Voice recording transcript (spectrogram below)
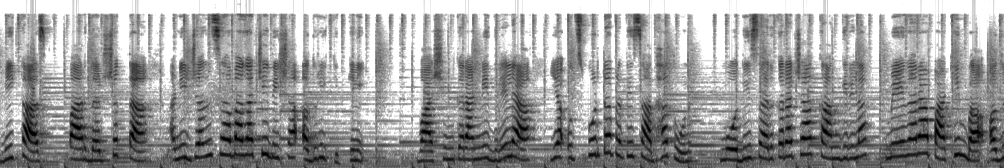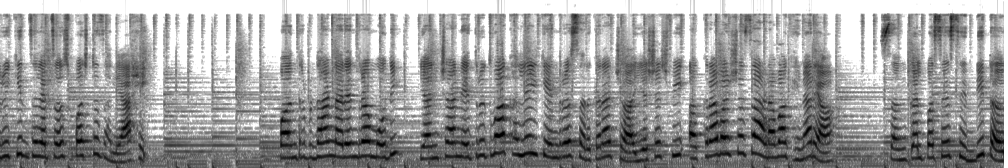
विकास पारदर्शकता आणि जनसहभागाची दिशा अधोरेखित केली. वाशिमकरांनी दिलेल्या या उत्स्फूर्त प्रतिसादातून मोदी सरकारच्या कामगिरीला मिळणारा पाठिंबा अधोरेखित झाल्याचं स्पष्ट झाले आहे. पंतप्रधान नरेंद्र मोदी यांच्या नेतृत्वाखालील केंद्र सरकारच्या यशस्वी अकरा वर्षाचा आढावा घेणाऱ्या संकल्प से सिद्धी तक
